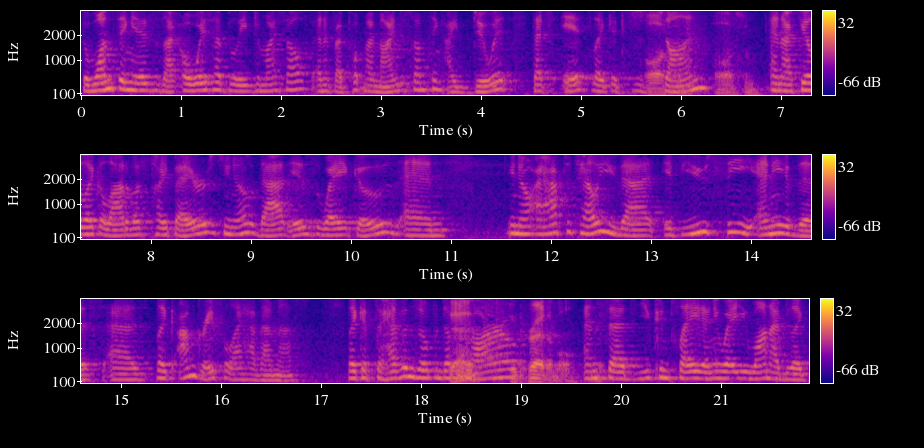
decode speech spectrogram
the one thing is, is I always have believed in myself, and if I put my mind to something, I do it. That's it. Like it's just awesome, done. awesome. And I feel like a lot of us type A's, you know, that is the way it goes. And, you know, I have to tell you that if you see any of this as, like, I'm grateful I have MS. Like, if the heavens opened up That's tomorrow incredible. and said, you can play it any way you want, I'd be like,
